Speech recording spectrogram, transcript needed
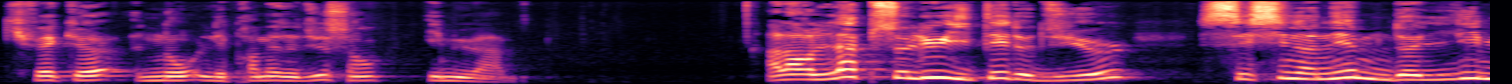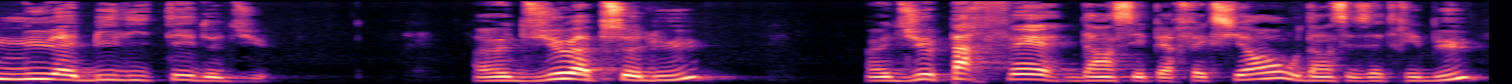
qui fait que les promesses de Dieu sont immuables. Alors, l'absoluité de Dieu, c'est synonyme de l'immuabilité de Dieu. Un Dieu absolu, un Dieu parfait dans ses perfections ou dans ses attributs,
